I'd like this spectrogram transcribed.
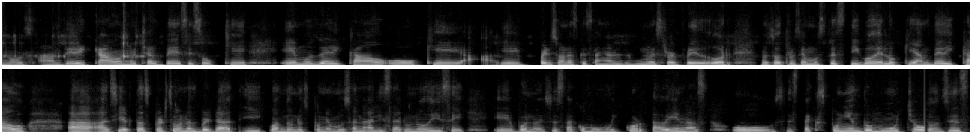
nos han dedicado muchas veces o que hemos dedicado o que eh, personas que están a nuestro alrededor, nosotros hemos testigo de lo que han dedicado a, a, ciertas personas, ¿verdad? Y cuando nos ponemos a analizar, uno dice, eh, bueno, eso está como muy cortavenas o se está exponiendo mucho. Entonces,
